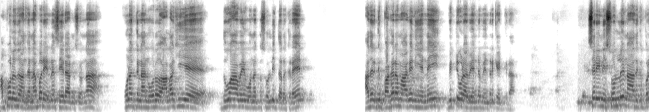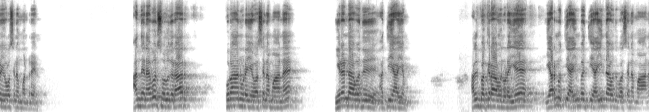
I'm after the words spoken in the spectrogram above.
அப்பொழுது அந்த நபர் என்ன செய்கிறாருன்னு சொன்னால் உனக்கு நான் ஒரு அழகிய துவாவை உனக்கு சொல்லித் தருகிறேன். அதற்கு பகரமாக நீ என்னை விட்டுவிட வேண்டும் என்று கேட்கிறார். சரி நீ சொல்லு நான் அதுக்கப்புறம் யோசனை பண்றேன். அந்த நபர் சொல்கிறார் குரானுடைய வசனமான இரண்டாவது அத்தியாயம் அல் பக்ராவனுடைய இருநூத்தி ஐம்பத்தி ஐந்தாவது வசனமான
